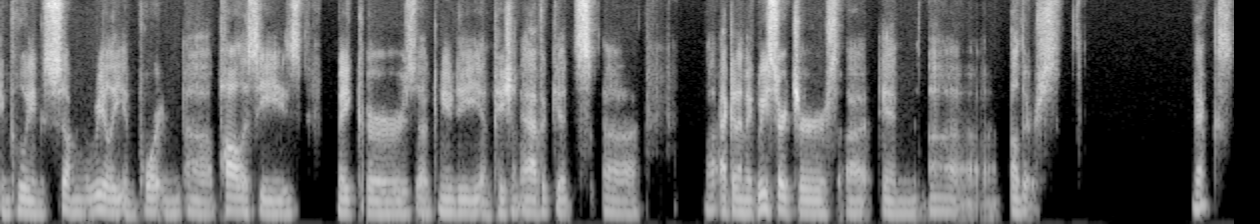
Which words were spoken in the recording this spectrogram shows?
including some really important policies makers, community and patient advocates, academic researchers, and others. Next.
